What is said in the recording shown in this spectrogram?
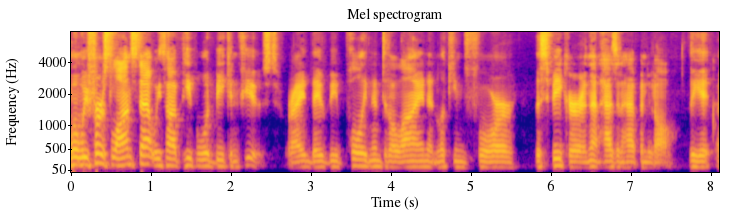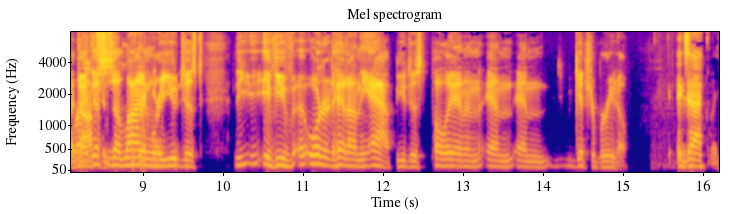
when we first launched that, we thought people would be confused, right? They would be pulling into the line and looking for the speaker, and that hasn't happened at all. The adoption. Right. This is a line where you just if you've ordered ahead on the app, you just pull in and and and get your burrito. Exactly,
